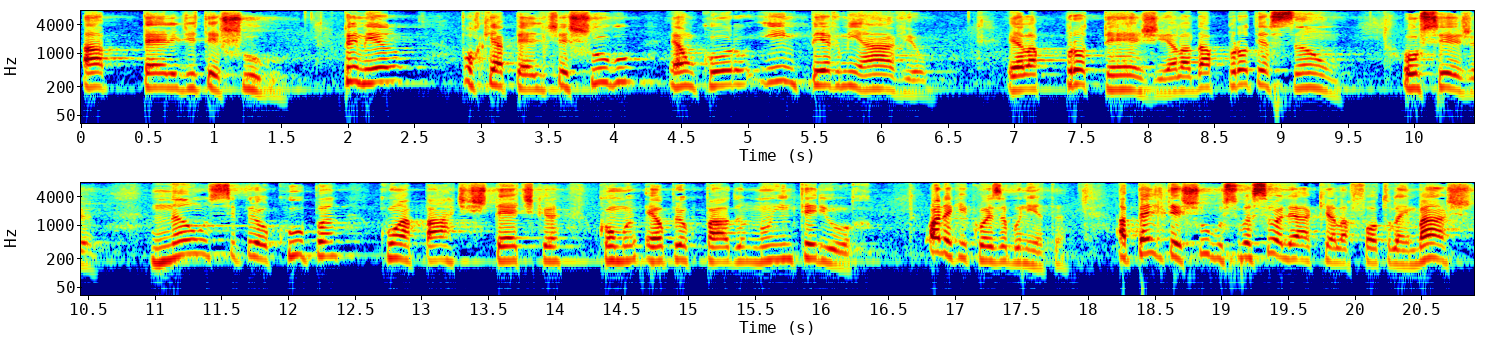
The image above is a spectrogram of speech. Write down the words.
a pele de texugo? Primeiro, porque a pele de texugo é um couro impermeável, ela protege, ela dá proteção, ou seja, não se preocupa com a parte estética como é o preocupado no interior. Olha que coisa bonita. A pele texugo, se você olhar aquela foto lá embaixo,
